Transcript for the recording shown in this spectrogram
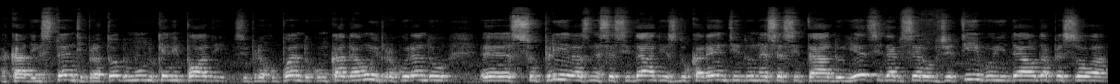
a cada instante para todo mundo que ele pode, se preocupando com cada um e procurando eh, suprir as necessidades do carente e do necessitado. E esse deve ser o objetivo e ideal da pessoa,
